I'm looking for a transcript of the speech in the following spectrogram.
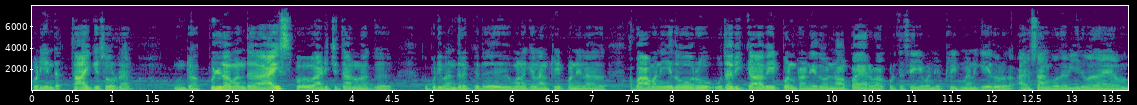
பொடியன்ற தாய்க்கு சொல்றார். உன் பிள்ளை வந்து ஐஸ் அடிச்சு தான் உனக்கு இப்படி வந்திருக்குது இவனுக்கு எல்லாம் ட்ரீட் பண்ணிடலாம். அப்போ அவன் ஏதோ ஒரு உதவிக்காக வெயிட் பண்ணுறான் ஏதோ நாற்பதாயிரம் ரூபாய் கொடுத்து செய்ய வேண்டிய ட்ரீட்மெண்ட்டுக்கு ஏதோ ஒரு அரசாங்க உதவி இருபதாயிரம்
